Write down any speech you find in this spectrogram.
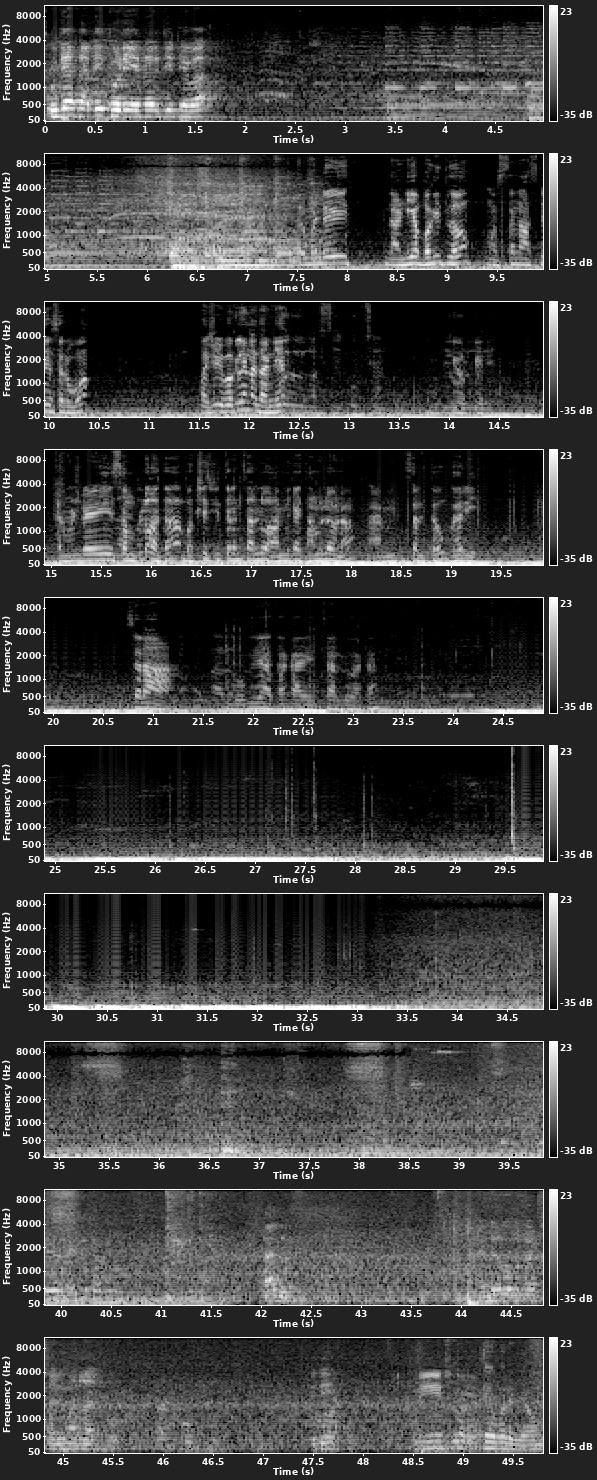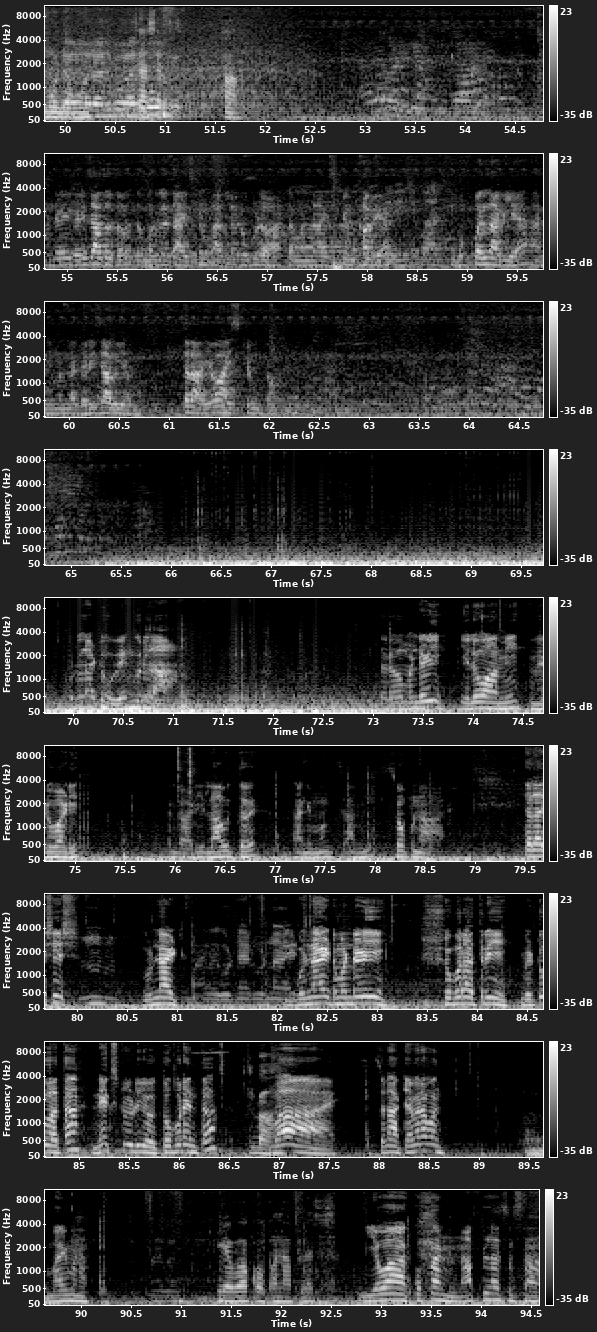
उद्यासाठी थोडी एनर्जी ठेवा. तर मंडळी दांडिया बघितलं मस्त नाचले सर्व. अशी बघलं ना दांडिया? Okay okay. तर मंडळी संपलो आता. बक्षीस वितरण चालू आम्ही काय थांबलो ना आम्ही चलतो घरी. चला बघूया आता काय चालू आता. ते घ्या मुलं मुलं त्यासाठी. हां. मंडळी घरी जात होतो तर बघलं तर आईस्क्रीम पार्लर उघडं हा. तर म्हणलं आईस्क्रीम खाऊया. भूक पण लागली आहे आणि म्हणलं घरी जाऊया मग. चला येऊ आईस्क्रीम खाऊ. कुर्ला टू वेंगुर्ला. तर मंडळी गेलो आम्ही विरवाडीत. गाडी लावतोय आणि मग आम्ही झोपणार चल Ashish. Good night good night good night good night मंडळी. शुभरात्री. भेटू आता नेक्स्ट व्हिडिओ तोपर्यंत. बाय चला कॅमेरामन बाय म्हणा. येवा कोकण आपलाच येवा कोकण आपलाच असा.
